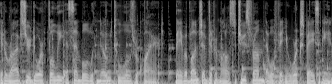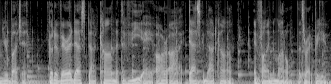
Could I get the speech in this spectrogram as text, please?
It arrives to your door fully assembled with no tools required. They have a bunch of different models to choose from that will fit your workspace and your budget. Go to varidesk.com, that's V A R I desk.com, and find the model that's right for you.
